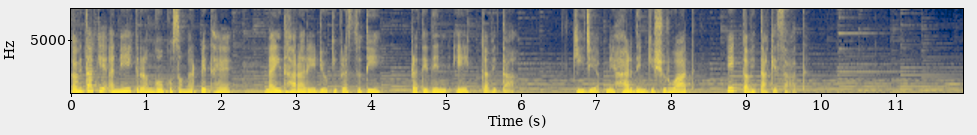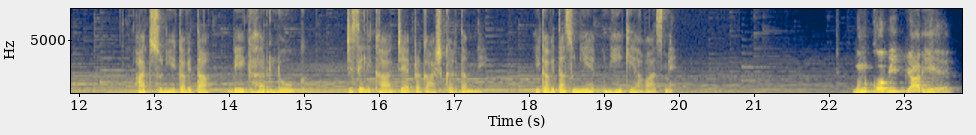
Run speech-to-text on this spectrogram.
कविता के अनेक रंगों को समर्पित है नई धारा रेडियो की प्रस्तुति, प्रतिदिन एक कविता। कीजिए अपने हर दिन की शुरुआत एक कविता के साथ। आज सुनिए कविता, बेघर लोग, जिसे लिखा जयप्रकाश करदम ने। ये कविता सुनिए उन्हीं की आवाज़ में। उनको भी प्यारी है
